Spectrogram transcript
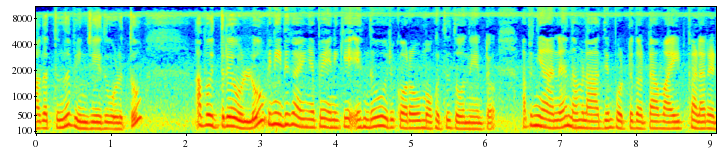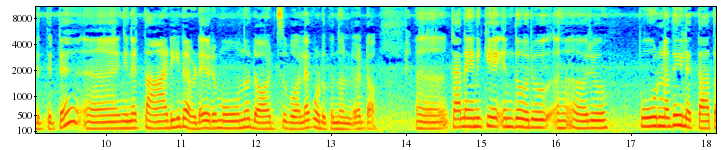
അകത്തുനിന്ന് പിൻ ചെയ്ത് കൊടുത്തു. അപ്പോൾ ഇത്രയേ ഉള്ളൂ. പിന്നെ ഇത് കഴിഞ്ഞപ്പോൾ എനിക്ക് എന്തോ ഒരു കുറവ് മുഖത്ത് തോന്നി കേട്ടോ. അപ്പം ഞാൻ നമ്മൾ ആദ്യം പൊട്ട് തൊട്ട് ആ വൈറ്റ് കളർ എടുത്തിട്ട് ഇങ്ങനെ താടിയുടെ അവിടെ ഒരു മൂന്ന് ഡോട്ട്സ് പോലെ കൊടുക്കുന്നുണ്ട് കേട്ടോ. കാരണം എനിക്ക് എന്തോ ഒരു ഒരു പൂർണതയിലെത്താത്ത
